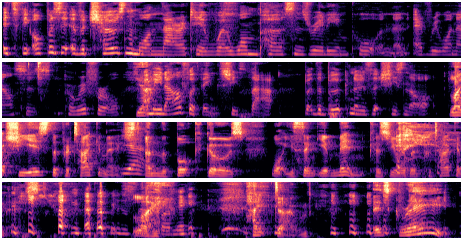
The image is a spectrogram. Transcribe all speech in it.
It's the opposite of a chosen one narrative where one person's really important and everyone else is peripheral. Yeah. I mean, Alpha thinks she's that, but the book knows that she's not. like she is the protagonist Yeah. and the book goes, what, you think you're mint because you're the protagonist? I know, it's so funny. pipe down. it's great.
